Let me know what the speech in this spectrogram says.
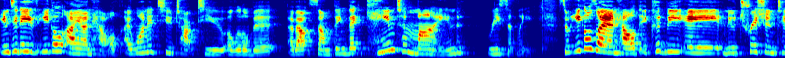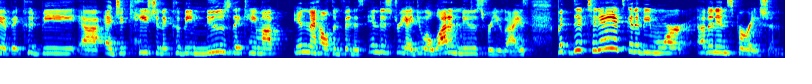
In today's Eagle Eye on Health, I wanted to talk to you a little bit about something that came to mind recently. So, Eagle's Eye on Health, it could be a nutrition tip, it could be uh, education, it could be news that came up in the health and fitness industry. I do a lot of news for you guys, but th- today it's going to be more of an inspiration.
